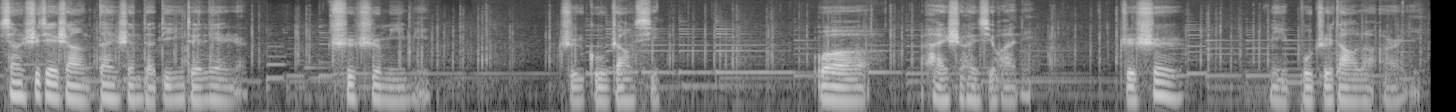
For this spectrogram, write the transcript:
像世界上诞生的第一对恋人，痴痴迷迷，只顾朝夕。我还是很喜欢你，只是你不知道了而已。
